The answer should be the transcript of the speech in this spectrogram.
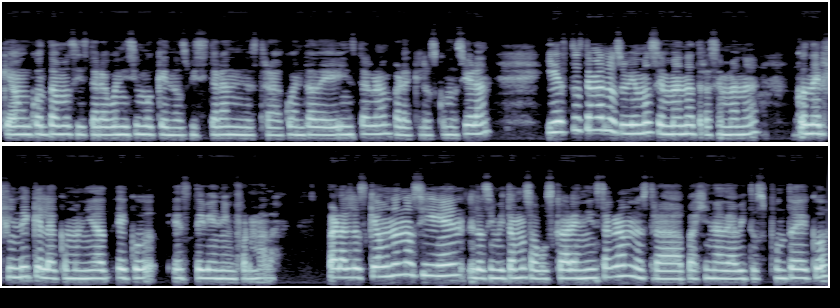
que aún contamos y estará buenísimo que nos visitaran en nuestra cuenta de Instagram para que los conocieran. Y estos temas los subimos semana tras semana con el fin de que la comunidad eco esté bien informada. Para los que aún no nos siguen, los invitamos a buscar en Instagram nuestra página de hábitos.eco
